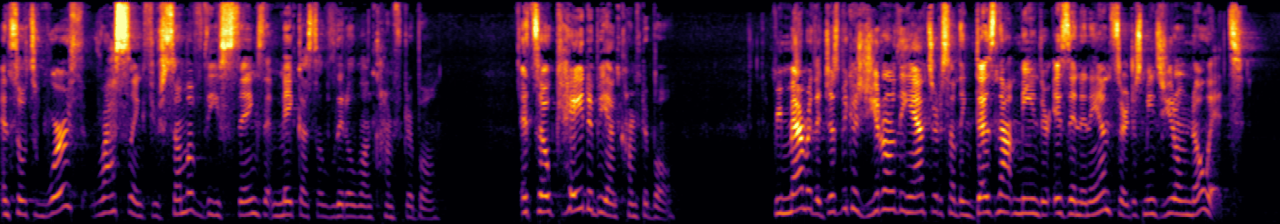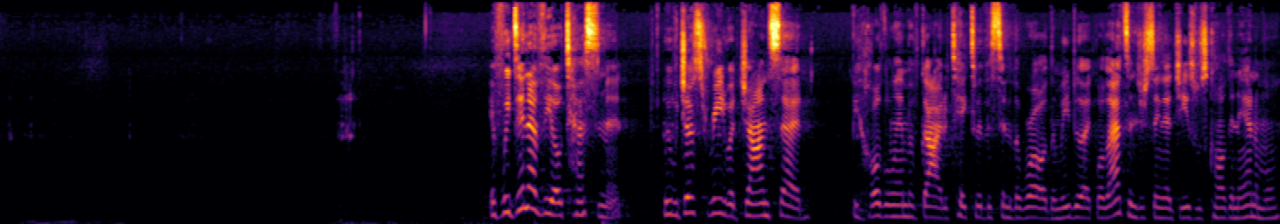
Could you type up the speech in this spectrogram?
And so it's worth wrestling through some of these things that make us a little uncomfortable. It's okay to be uncomfortable. Remember that just because you don't know the answer to something does not mean there isn't an answer, it just means you don't know it. If we didn't have the Old Testament, we would just read what John said Behold the Lamb of God who takes away the sin of the world. And we'd be like, well, that's interesting that Jesus was called an animal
